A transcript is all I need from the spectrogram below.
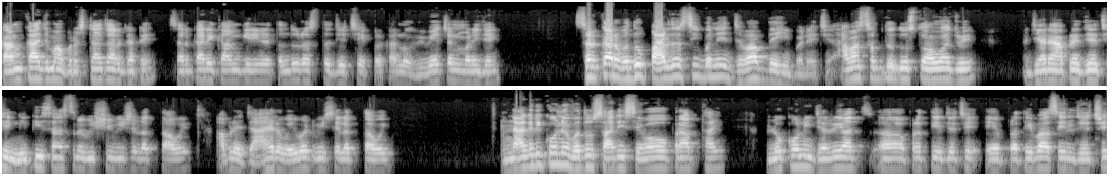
કામકાજમાં ભ્રષ્ટાચાર ઘટે, સરકારી કામગીરીને તંદુરસ્ત જે છે એક પ્રકારનું વિવેચન મળી જાય. સરકાર વધુ પારદર્શી બને, જવાબદેહી બને છે. આવા શબ્દો દોસ્તો આવવા જોઈએ. જ્યારે આપણે જે છે નીતિશાસ્ત્ર વિશે વિશે લખતા હોય, આપણે જાહેર વહીવટ વિશે લખતા હોય, નાગરિકોને વધુ સારી સેવાઓ પ્રાપ્ત થાય, લોકોની જરૂરિયાત પ્રત્યે જે છે એ પ્રતિભાશીલ જે છે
